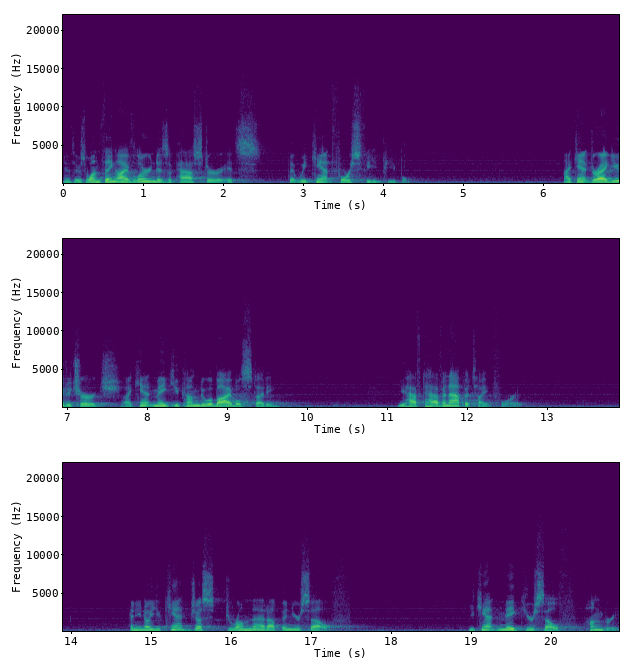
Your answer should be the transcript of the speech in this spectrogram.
And if there's one thing I've learned as a pastor, it's that we can't force feed people. I can't drag you to church. I can't make you come to a Bible study. You have to have an appetite for it. And you know, you can't just drum that up in yourself. You can't make yourself hungry.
